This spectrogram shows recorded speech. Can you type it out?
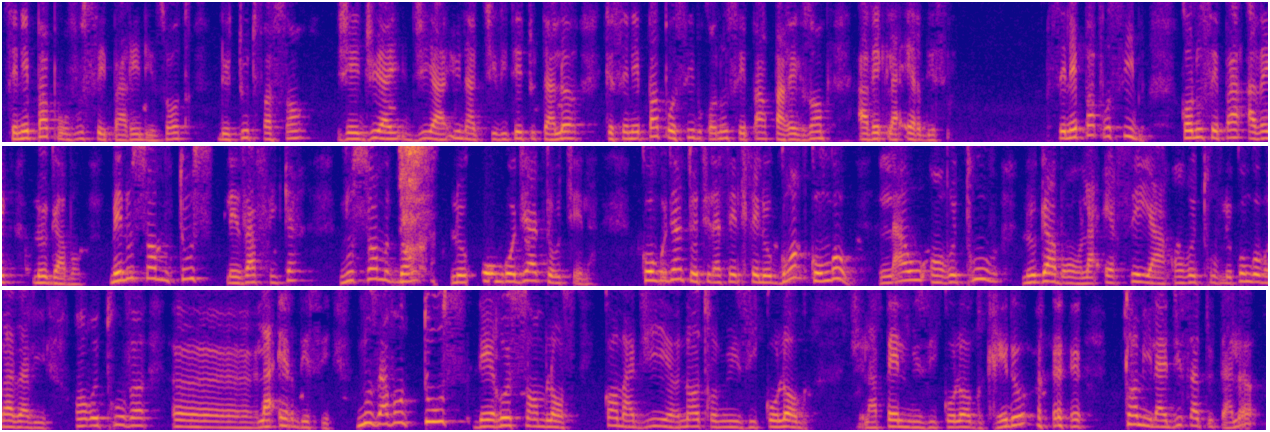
Ce n'est pas pour vous séparer des autres. De toute façon, j'ai dit à une activité tout à l'heure que ce n'est pas possible qu'on nous sépare, par exemple, avec la RDC. Ce n'est pas possible qu'on nous sépare avec le Gabon. Mais nous sommes tous les Africains. Nous sommes dans le Congo Tochela. Congo Tochela, c'est le grand Congo là où on retrouve le Gabon, la RCA, on retrouve le Congo-Brazzaville, on retrouve euh, la RDC. Nous avons tous des ressemblances, comme a dit euh, notre musicologue, je l'appelle musicologue Credo, comme il a dit ça tout à l'heure,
